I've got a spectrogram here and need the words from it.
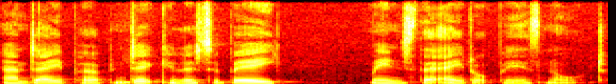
and a perpendicular to b means that a dot b is naught.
